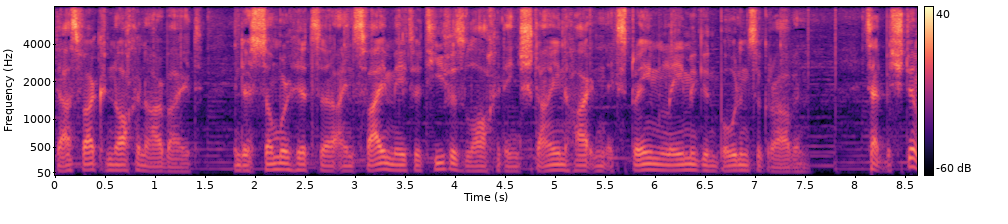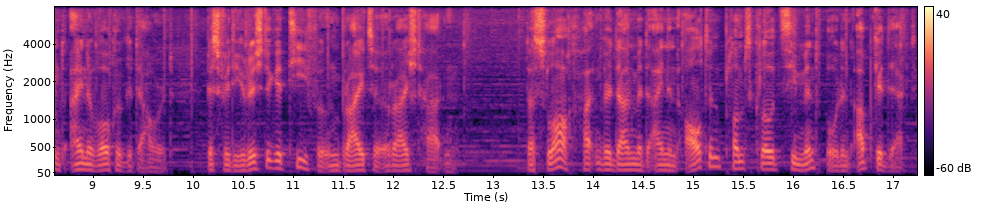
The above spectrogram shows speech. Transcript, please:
Das war Knochenarbeit. In der Sommerhitze ein zwei Meter tiefes Loch in den steinharten, extrem lehmigen Boden zu graben. Es hat bestimmt eine Woche gedauert, bis wir die richtige Tiefe und Breite erreicht hatten. Das Loch hatten wir dann mit einem alten Plumpsklo Zementboden abgedeckt,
